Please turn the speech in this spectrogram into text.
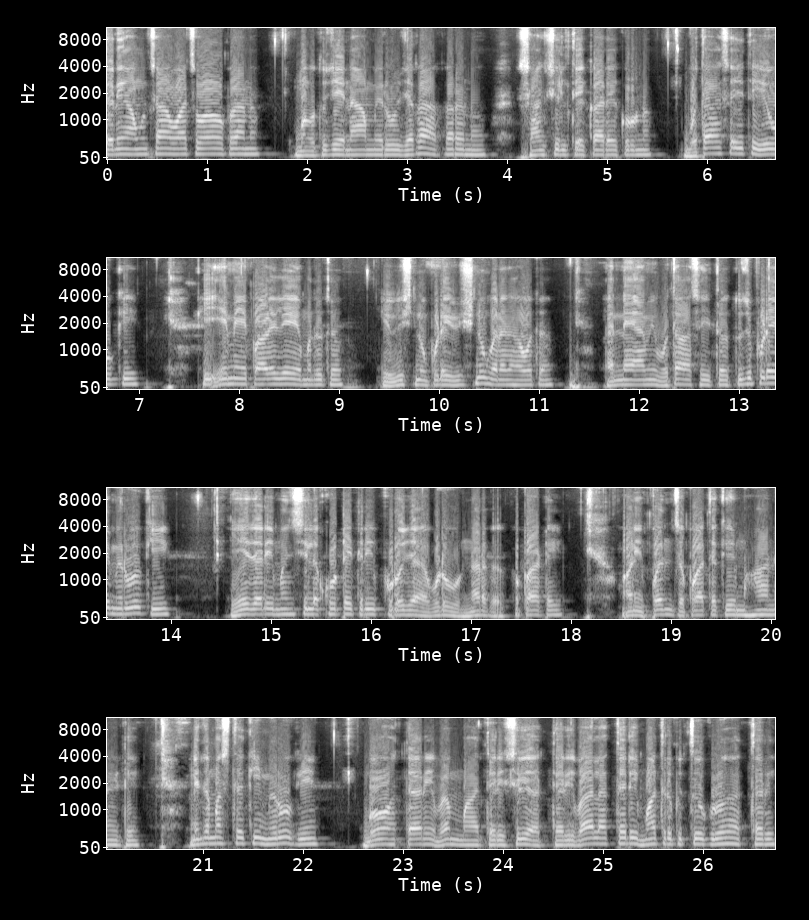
तरी आमचा वाचवा प्राण. मग तुझे नाम मिरू जगा कारण सांगशील ते कार्य करून. भूता असं इथे येऊ की की एम ए पाळले मदत की विष्णू पुढे विष्णू गण धावत अन्याय आम्ही भूता असं इथं तुझे पुढे मिरवू की हे जरी म्हणशील खोटे तरी पुरोजा बुडू नरक कपाटे. आणि पंच पातके महानेटे निजमस्तकी मिरू की गो हत्यारी ब्रह्म हत्यारी श्री हत्यारी बाल हत्यारी मातृपितृ गृह हत्यारी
